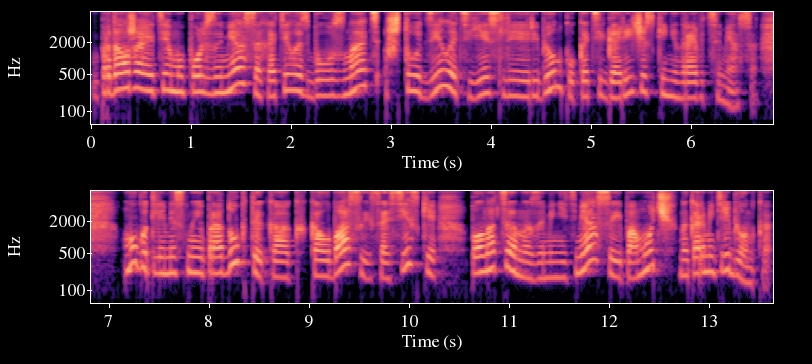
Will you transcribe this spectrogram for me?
Продолжая тему пользы мяса, хотелось бы узнать, что делать, если ребенку категорически не нравится мясо. Могут ли мясные продукты, как колбасы и сосиски, полноценно заменить мясо и помочь накормить ребенка?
